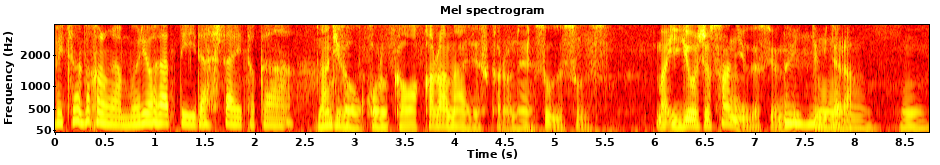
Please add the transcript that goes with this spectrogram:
別のところが無料だって言い出したりとか、あ何が起こるかわからないですからね。そうですそうです。まあ異業種参入ですよね言ってみたら、うんうん。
